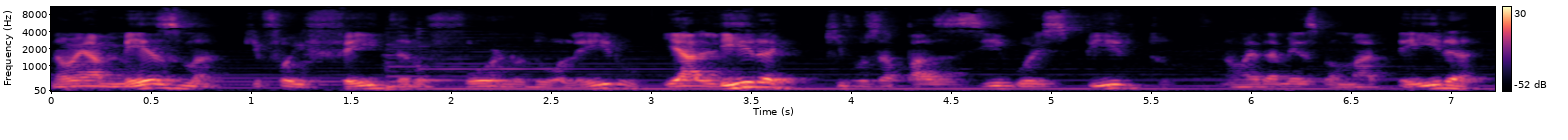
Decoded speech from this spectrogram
não é a mesma que foi feita no forno do oleiro? E a lira que vos apazigua o espírito não é da mesma madeira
